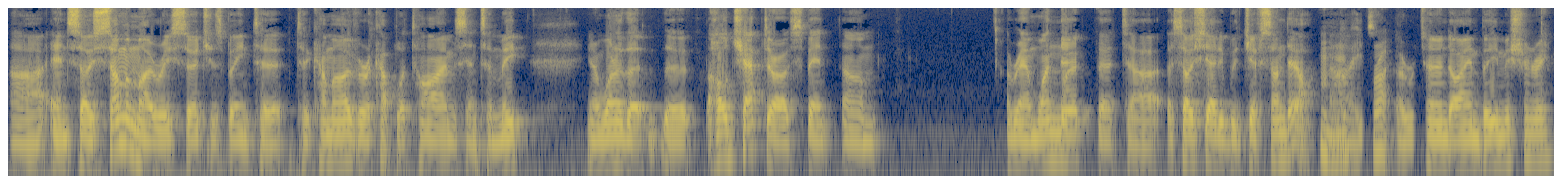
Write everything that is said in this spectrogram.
Uh, and so some of my research has been to, to come over a couple of times and to meet, you know, one of the, the whole chapter I've spent um, around one work that uh, associated with Jeff Sundell. Mm-hmm. Uh, he's right. a returned IMB missionary.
